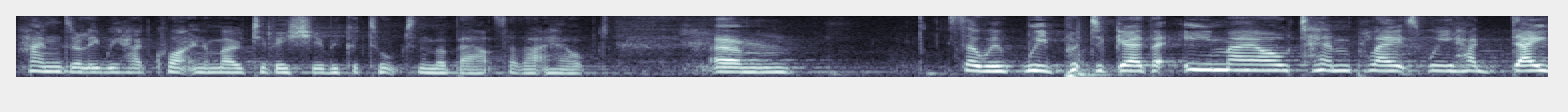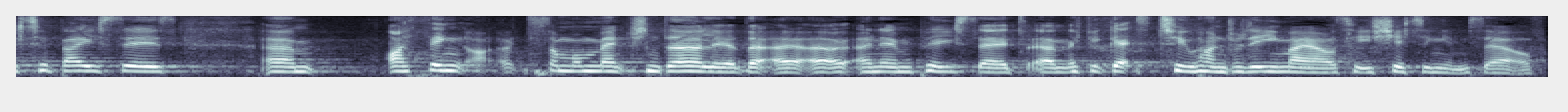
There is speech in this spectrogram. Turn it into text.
handily, we had quite an emotive issue we could talk to them about, so that helped. Um, so we, we put together email templates, we had databases, um, I think uh, someone mentioned earlier that uh, uh an MP said um, if he gets 200 emails, he's shitting himself.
